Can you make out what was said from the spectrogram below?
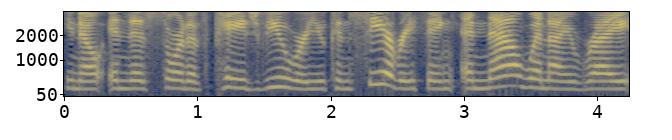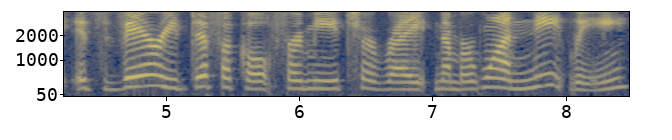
you know, in this sort of page view where you can see everything. And now when I write, it's very difficult for me to write, number one, neatly.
